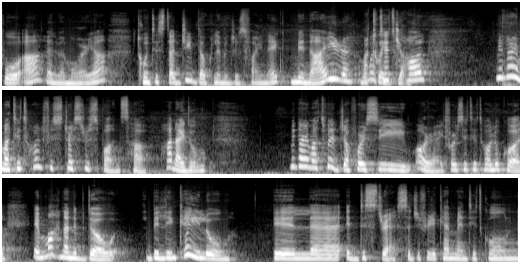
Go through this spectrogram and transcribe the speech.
fuqha l-memorja, tkun tista' ġġib dawk l-images f'għajnejk mingħajr ma tidħol mingħajr ma tidħol fi stress response, ħa, ħa ngħidu mingħajr ma tweġġa' forsi all right, forsi tidħol ukoll. Imma aħna nibdew billi nkejlu Id-distress, jiġifieri kemm inti tkun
